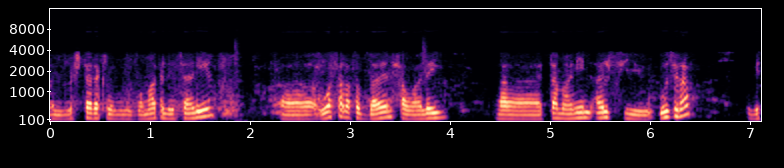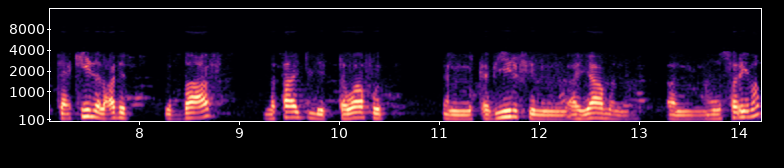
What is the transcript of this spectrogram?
المشترك للمنظمات الإنسانية وصلت الضيان حوالي 80 ألف أسرة وبالتأكيد العدد يتضاعف نتاج للتوافد الكبير في الأيام المنصرمة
